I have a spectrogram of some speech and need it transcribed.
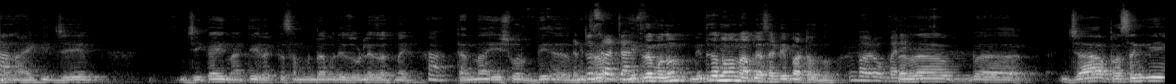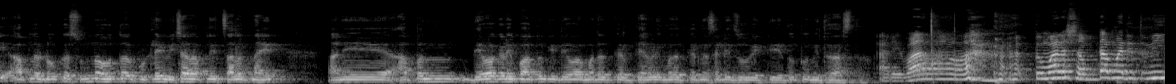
आहे की जे जी काही नाती रक्तसंबंधामध्ये जोडल्या जात नाहीत हा. त्यांना ईश्वर दे- मित्र दुसरा chance. मित्र म्हणून मित्र म्हणून आपल्यासाठी पाठवतो बरोबर आहे. तर अ, ज्या प्रसंगी आपलं डोकं सुन्न होतं कुठलेही विचार आपले चालत नाहीत आणि आपण देवाकडे पाहतो की देवा मदत कर त्यावेळी मदत करण्यासाठी जो व्यक्ती येतो तो मित्र असतो. अरे वा वा वा तुम्हाला शब्दामध्ये तुम्ही?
